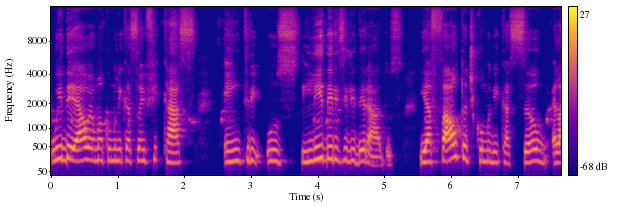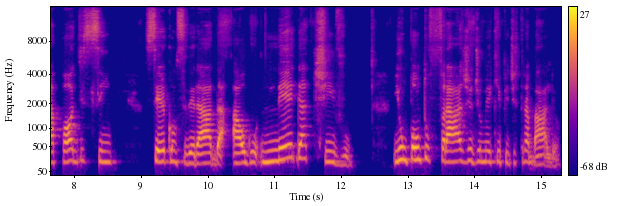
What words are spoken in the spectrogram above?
o ideal é uma comunicação eficaz entre os líderes e liderados. E a falta de comunicação, ela pode sim ser considerada algo negativo e um ponto frágil de uma equipe de trabalho.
